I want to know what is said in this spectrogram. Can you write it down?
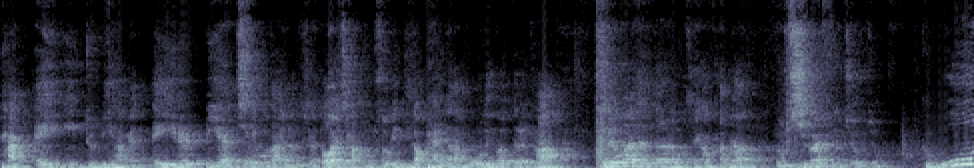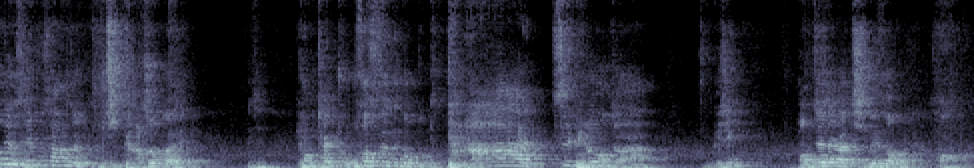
pack A into B 하면 A를 B에 채우다 이런 뜻이야. 너의 작품 속에 네가 발견한 모든 것들을 다 채워야 된다라고 생각하면 그럼 지루할 수 있죠, 그죠? 그 모든 세부 사항을 굳이 다 적어야 돼. 그지? 경찰 조서 쓰는 것부터 다 쓸 필요는 없잖아, 그지? 범죄자가 집에서 어,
